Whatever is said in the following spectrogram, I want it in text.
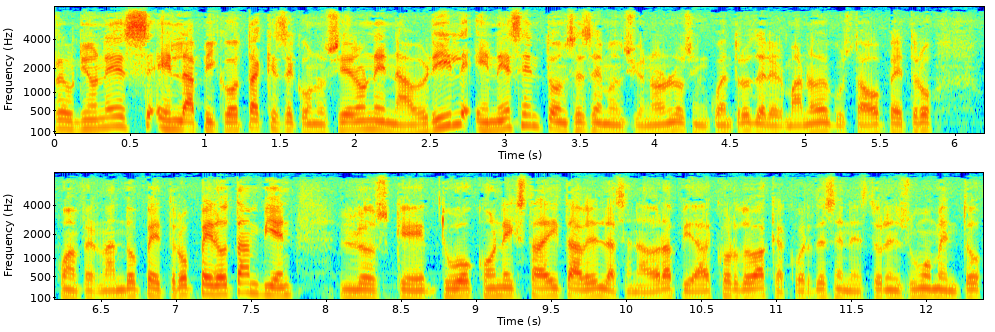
reuniones en La Picota que se conocieron en abril. En ese entonces se mencionaron los encuentros del hermano de Gustavo Petro, Juan Fernando Petro, pero también los que tuvo con extraditables la senadora Piedad Córdoba, que acuérdese Néstor en su momento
